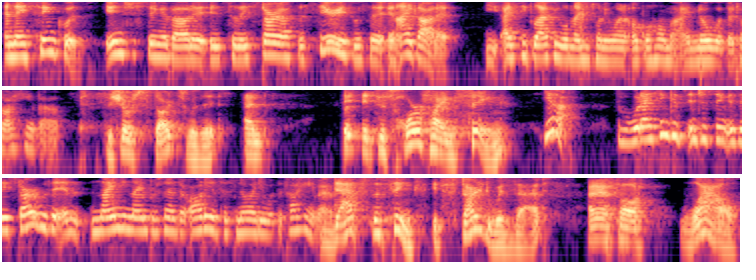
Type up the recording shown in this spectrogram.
And I think what's interesting about it is so they start off the series with it, and I got it. I see black people in 1921 Oklahoma. I know what they're talking about. the show starts with it, and it, it's this horrifying thing. Yeah. But what I think is interesting is they start with it, and 99% of their audience has no idea what they're talking about. That's the thing. It started with that, and I thought, wow,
